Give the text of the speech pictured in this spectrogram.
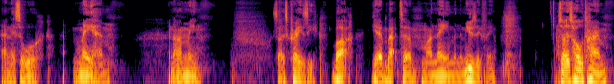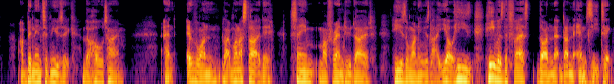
and it's all mayhem. You know what I mean? So it's crazy. But getting back to my name and the music thing. So this whole time I've been into music the whole time and everyone, like when I started it, same my friend who died, he's the one who was like, yo, he, he was the first Don that done the MC thing.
